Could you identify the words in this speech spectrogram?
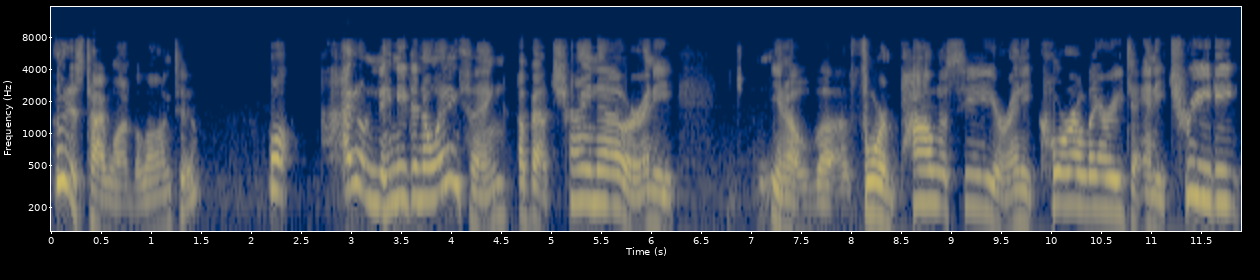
Who does Taiwan belong to? Well, I don't need to know anything about China or any, you know, uh, foreign policy or any corollary to any treaty.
